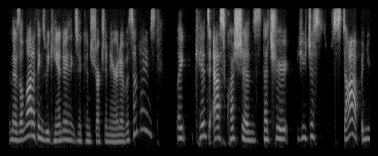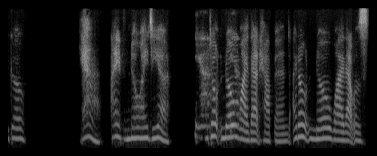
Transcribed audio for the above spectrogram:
and there's a lot of things we can do, I think, to construct a narrative. But sometimes like kids ask questions that you you just stop and you go, Yeah, I have no idea. Yeah. I don't know yeah. why that happened. I don't know why that was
